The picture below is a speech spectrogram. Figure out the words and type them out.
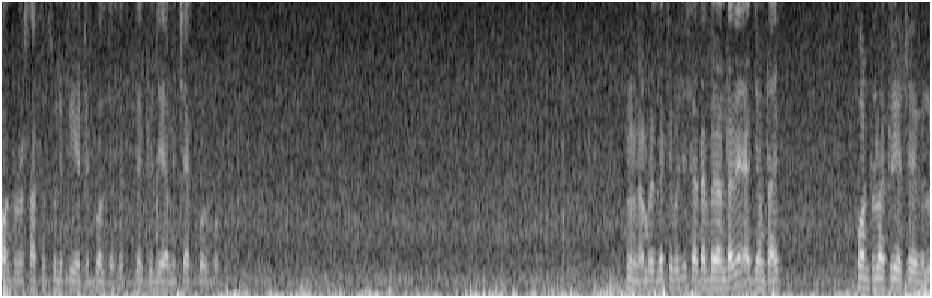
কন্ট্রোলার সাকসেসফুলি ক্রিয়েটেড বলতেছে তো একটু যে আমি চেক করব। হুম, আমরা দেখতে পাচ্ছি সেট আপের আন্ডারে এক্সাম টাইপ কন্ট্রোলার ক্রিয়েট হয়ে গেল।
